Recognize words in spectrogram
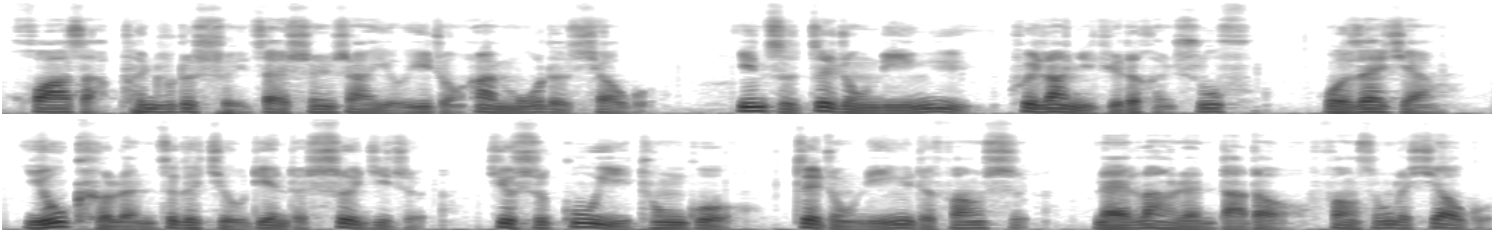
花洒喷出的水在身上有一种按摩的效果，因此这种淋浴会让你觉得很舒服。我在想，有可能这个酒店的设计者就是故意通过这种淋浴的方式。来让人达到放松的效果，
